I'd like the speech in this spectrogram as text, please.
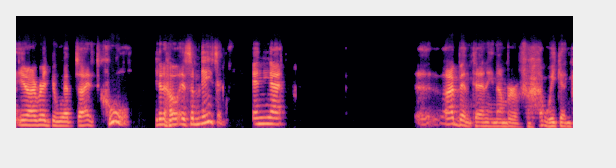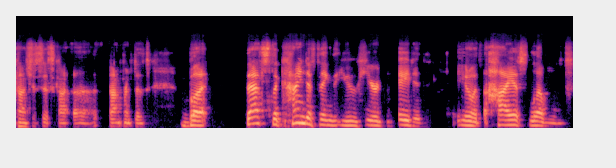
You know, I read your website. It's cool. You know, it's amazing. And yet I've been to any number of weekend consciousness uh, conferences, but that's the kind of thing that you hear debated, you know, at the highest levels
